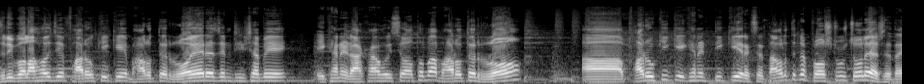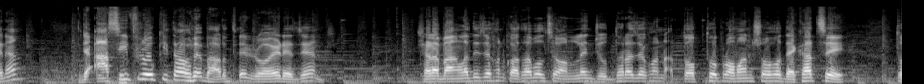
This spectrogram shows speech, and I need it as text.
যদি বলা হয় যে ফারুকিকে ভারতের রয়ের এজেন্ট হিসাবে এখানে রাখা হয়েছে অথবা ভারতের র ফারুকিকে এখানে টিকিয়ে রাখছে, তাহলে তো একটা প্রশ্ন চলে আসে, তাই না? যে আসিফ রো কি তাহলে ভারতের রয়ের এজেন্ট সারা বাংলাদেশ যখন কথা বলছে অনলাইন যোদ্ধারা যখন তথ্য প্রমাণ সহ দেখাচ্ছে, তো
